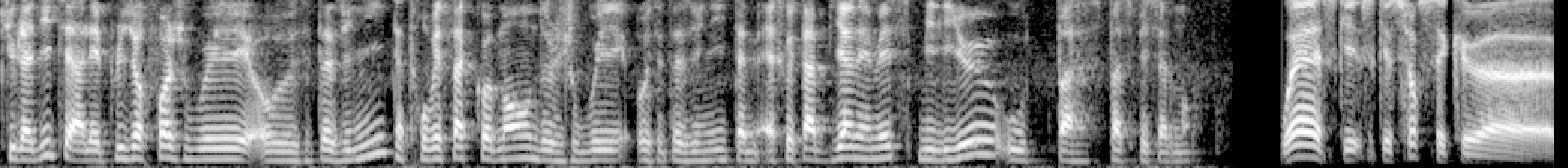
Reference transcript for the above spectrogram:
Tu l'as dit, tu es allé plusieurs fois jouer aux États-Unis. Tu as trouvé ça comment de jouer aux États-Unis? Est-ce que tu as bien aimé ce milieu ou pas, pas spécialement? Ouais, ce qui est, ce qui est sûr, c'est que euh,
